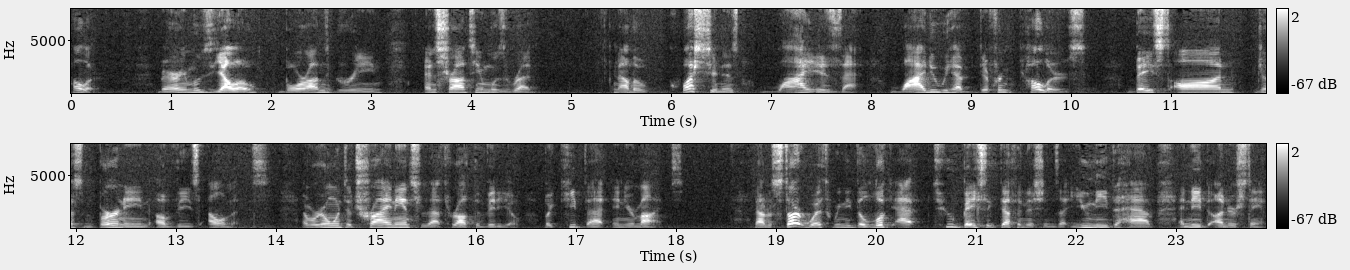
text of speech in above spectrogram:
color. Barium was yellow, boron's green, and strontium was red. Now the question is, why is that? Why do we have different colors based on just burning of these elements? And we're going to try and answer that throughout the video, but keep that in your minds. Now to start with, we need to look at two basic definitions that you need to have and need to understand.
